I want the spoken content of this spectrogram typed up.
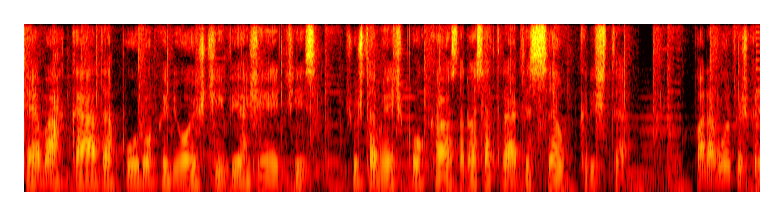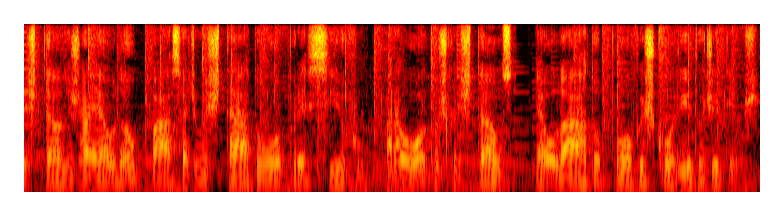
é marcada por opiniões divergentes justamente por causa da nossa tradição cristã. Para muitos cristãos, Israel não passa de um estado opressivo. Para outros cristãos, é o lar do povo escolhido de Deus.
